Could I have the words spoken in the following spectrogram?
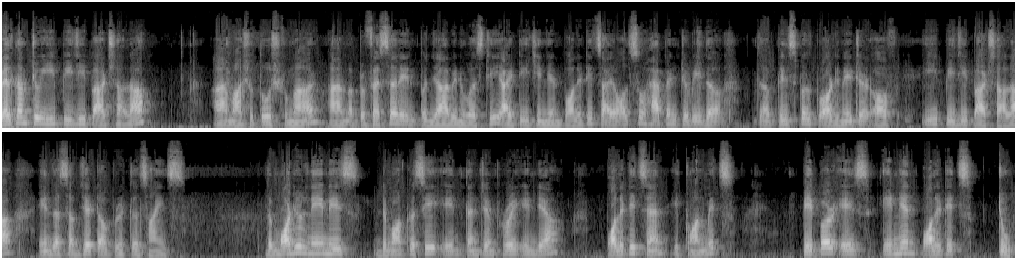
Welcome to EPG Pathshala. I am Ashutosh Kumar. I am a professor in Punjab University. I teach Indian politics. I also happen to be the, the principal coordinator of EPG Pathshala in the subject of political science. The module name is Democracy in Contemporary India, Politics and Economics. Paper is Indian Politics 2.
